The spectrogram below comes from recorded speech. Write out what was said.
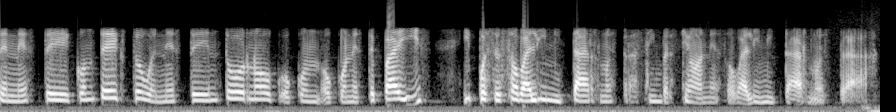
en este contexto o en este entorno o con, o con este país y pues eso va a limitar nuestras inversiones o va a limitar nuestra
